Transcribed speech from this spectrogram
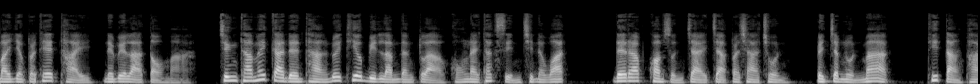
มายังประเทศไทยในเวลาต่อมา จึงทำให้การเดินทางด้วยเที่ยวบินลำดังกล่าวของนายทักษิณชินวัตรได้รับความสนใจจากประชาชนเป็นจำนวนมากที่ต่างพา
